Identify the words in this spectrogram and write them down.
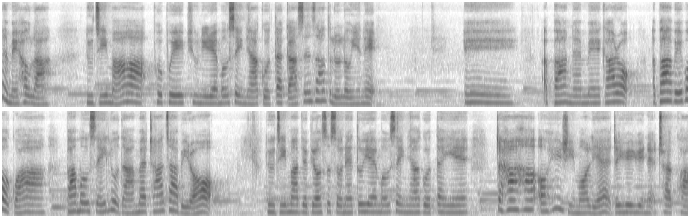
နာမည်ဟုတ်လားလူကြီးမဖွေးဖွေးဖြူနေတဲ့မုတ်စိတ်များကိုတက်ကစဉ်းစားသလိုလိုရင်းနဲ့အေးအဘနာမည်ကတော့ အဘပဲပေါ့ကွာဘာမုတ်စိတ်လို့သာမှတ်ထားကြပြီးတော့လူကြီးမပြောပြောဆွဆွနဲ့သူ့ရဲ့မုတ်စိတ်များကိုတတ်ရင်တဟားဟာအော်ဟစ်ရီမောလျက်တရွေ့ရွေ့နဲ့ထွက်ခွာ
